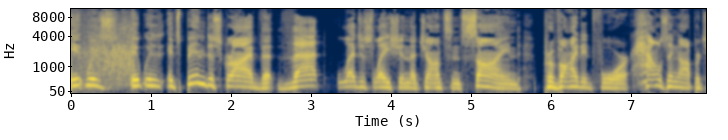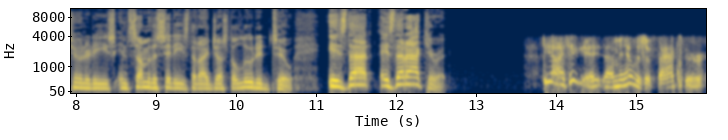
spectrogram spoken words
It was it was it's been described that that legislation that Johnson signed provided for housing opportunities in some of the cities that I just alluded to. Is that is that accurate? Yeah, I think I mean that was a factor,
